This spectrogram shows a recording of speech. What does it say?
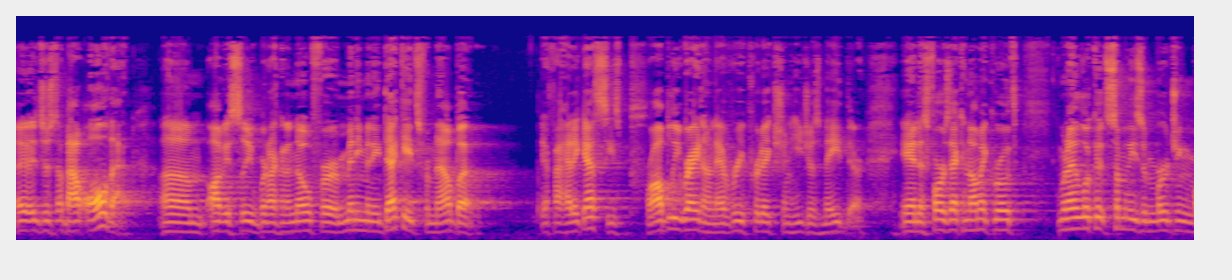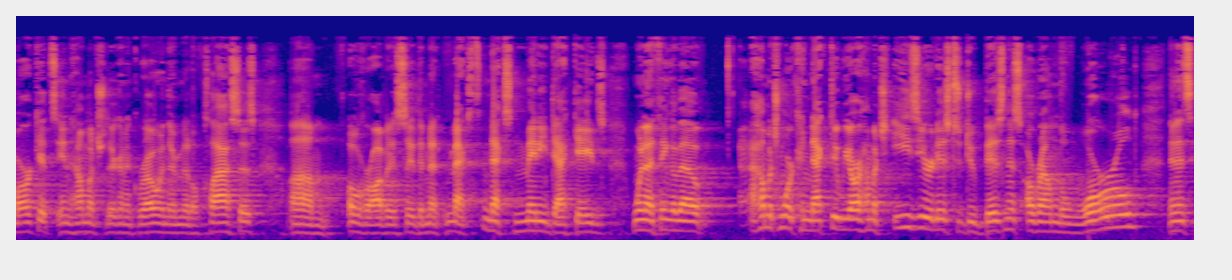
uh, just about all that. Um, obviously, we're not going to know for many, many decades from now, but if I had to guess, he's probably right on every prediction he just made there. And as far as economic growth, when I look at some of these emerging markets and how much they're going to grow in their middle classes um, over obviously the next, next many decades, when I think about how much more connected we are, how much easier it is to do business around the world than it's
